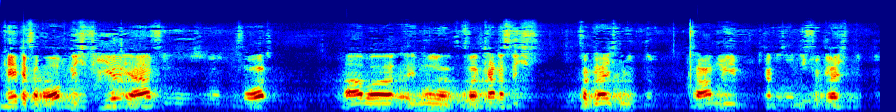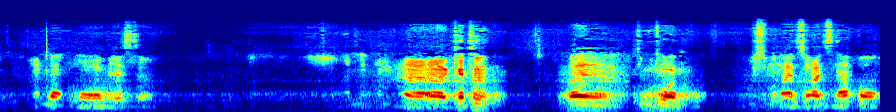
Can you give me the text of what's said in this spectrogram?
okay, der verbraucht nicht viel, ja, für so ein Ford. Aber ich muss, man kann das nicht vergleichen mit einem Zahnriemen. Ich kann das auch nicht vergleichen mit einem anderen, äh, wie heißt der? Äh, Kette, weil die Motoren müsste man eins zu eins nachbauen.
